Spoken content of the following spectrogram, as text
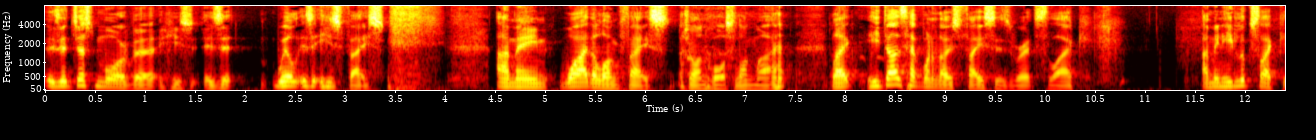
Is it just more of a his? Is it Wil? Is it his face? I mean, why the long face, John Horse Longmire? Like he does have one of those faces where it's like, I mean, he looks like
